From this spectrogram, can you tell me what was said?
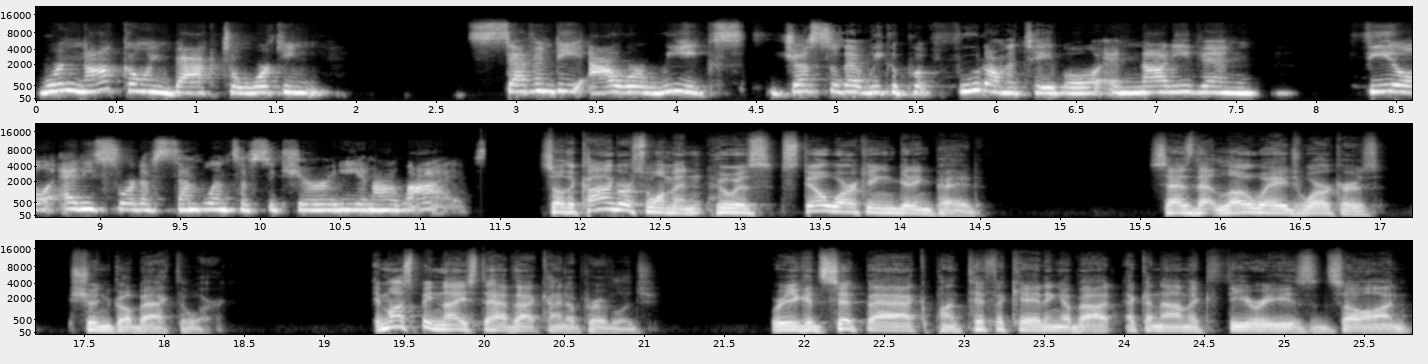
We're not going back to working 70 hour weeks just so that we could put food on the table and not even feel any sort of semblance of security in our lives. So, the congresswoman who is still working and getting paid says that low wage workers shouldn't go back to work. It must be nice to have that kind of privilege where you could sit back pontificating about economic theories and so on,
